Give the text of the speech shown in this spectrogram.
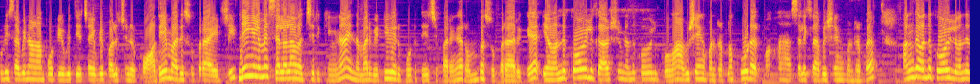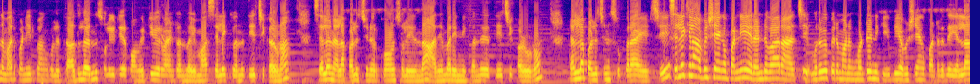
புளி சபினாலாம் போட்டு எப்படி தேய்ச்சா எப்படி பளிச்சுன்னு இருக்கும். அதே மாதிரி சூப்பராக ஆயிடுச்சு. நீங்களுமே செல்லெல்லாம் வச்சிருக்கீங்கன்னா இந்த மாதிரி வெட்டி வேறு போட்டு தேய்ச்சி பாருங்க. ரொம்ப சூப்பராக இருக்கு. என் வந்து கோவிலுக்கு அஸ்வின் வந்து கோவிலுக்கு போவான். அபிஷேகம் பண்றப்பெல்லாம் கூட இருப்பான். ஆஹ் சிலைக்கு அபிஷேகம் பண்றப்ப. அங்க வந்து கோவில் வந்து இந்த மாதிரி பண்ணியிருப்பாங்க போல இருக்கு. அதுல இருந்து சொல்லிட்டே இருப்பான். வெட்டிவேர் வாங்கிட்டு வந்து வைமா சிலைக்கு வந்து தேய்ச்சி கழுவுனா சிலை நல்லா பளிச்சுன்னு இருக்கும்னு சொல்லியிருந்தான் அதே மாதிரி இன்னைக்கு வந்து தேய்ச்சி கழுவுனோம் நல்லா பளிச்சுன்னு சூப்பரா ஆயிடுச்சு. சிலைக்கெல்லாம் அபிஷேகம் பண்ணி ரெண்டு வாரம் ஆச்சு. முருகப்பெருமானுக்கு மட்டும் இன்னைக்கு எப்படி அபிஷேகம் பண்றது? எல்லா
